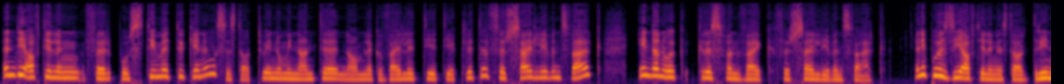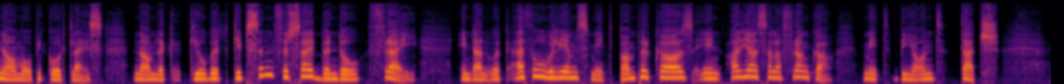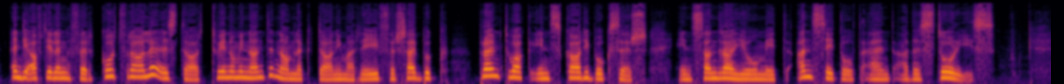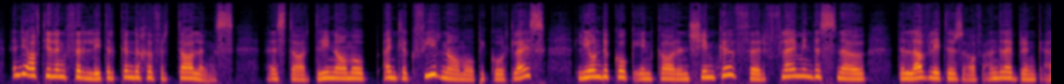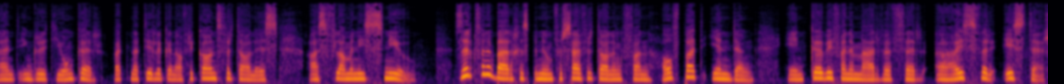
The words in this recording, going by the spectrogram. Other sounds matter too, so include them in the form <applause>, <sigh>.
In die afdeling vir postume toekennings is daar twee nominante, naamlik Wyle TT Kloete vir sy lewenswerk en dan ook Chris van Wyk vir sy lewenswerk. In die poesie afdeling is daar drie name op die kortlys, naamlik Gilbert Gibson vir sy bundel Vry en dan ook Ethel Williams met Bumper Cars en Arya Salafranca met Beyond Touch. In die afdeling vir kortverhale is daar twee nominante, naamlik Dani Maree vir sy boek Prime Twak en Skadi Boxers en Sandra Hill met Unsettled and Other Stories. In die afdeling vir letterkundige vertalings is daar drie name op eintlik vier name op die kortlys Leon de Kok en Karen Schimke vir Flame in the Snow The Love Letters of Andre Brink and Ingrid Jonker wat natuurlik in Afrikaans vertaal is as Vlamme in die sneeu. Zirk van der Berg is benoem vir sy vertaling van Halfpad een ding en Kirby van der Merwe vir 'n huis vir Esther.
